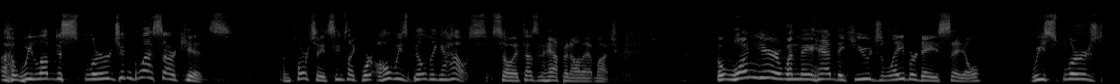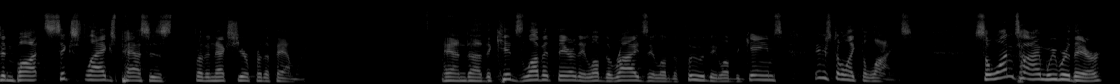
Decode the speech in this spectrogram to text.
uh, we love to splurge and bless our kids. Unfortunately, it seems like we're always building a house, so it doesn't happen all that much. But one year when they had the huge Labor Day sale, we splurged and bought Six Flags passes for the next year for the family. And uh, the kids love it there. They love the rides, they love the food, they love the games. They just don't like the lines. So one time we were there,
